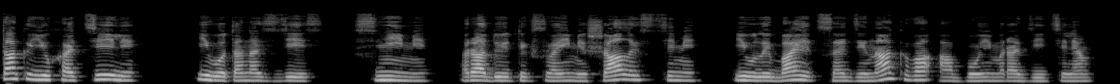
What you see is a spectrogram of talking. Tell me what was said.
так ее хотели. И вот она здесь, с ними, радует их своими шалостями и улыбается одинаково обоим родителям.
